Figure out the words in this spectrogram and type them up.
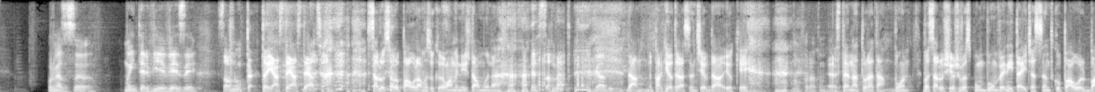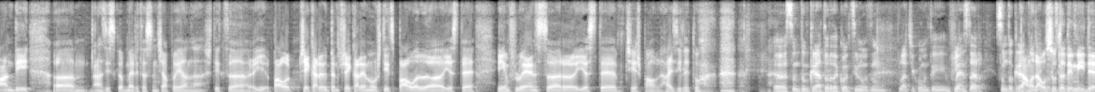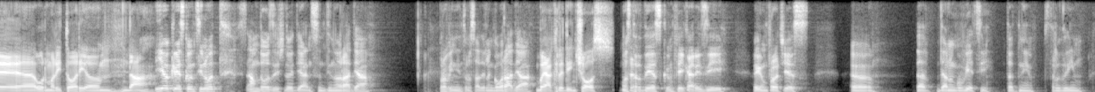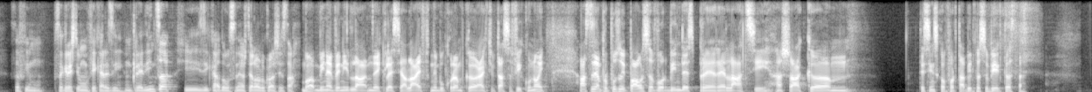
urmează să mă intervieveze sau nu? Tă- Tăiați, tăiați, tăiați. salut, salut, Paul. Am văzut că oamenii își dau mâna. Salut, Gabi. da, parcă eu trebuia să încep, dar e ok. Am furat un pic. Stă în natura ta. Bun. Vă salut și eu și vă spun bun venit. Aici sunt cu Paul Bandi. Uh, a zis că merită să înceapă el. Știți, uh, e- Paul, cei care, pentru cei care nu știți, Paul uh, este influencer, este... Ce ești, Paul? Hai zile tu. Uh, Sunt un creator de conținut, nu-mi place cuvântul influencer. Sunt un Da, creator mă, dar de 100 de conținut. mii de uh, urmăritori, uh, da. Eu cresc conținut, am 22 de ani, sunt din Oradea, provin dintr-un sat de lângă Oradea, Băiat credincios, mă străduiesc în fiecare zi, e un proces. Uh, Dar de-a lungul vieții tot ne străduim să fim, să creștem în fiecare zi în credință și zic ca Domnul să ne ajute la lucrul acesta. Bă, bine ai venit la Eclesia Live, ne bucurăm că ai acceptat să fii cu noi. Astăzi am propus lui Paul să vorbim despre relații, așa că m, te simți confortabil pe subiectul ăsta?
